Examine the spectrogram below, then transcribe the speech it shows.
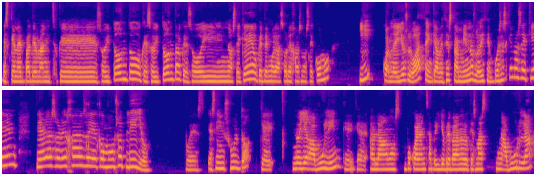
es que en el patio me han dicho que soy tonto, o que soy tonta, o que soy no sé qué, o que tengo las orejas no sé cómo. Y cuando ellos lo hacen, que a veces también nos lo dicen, pues es que no sé quién tiene las orejas eh, como un soplillo pues ese insulto que no llega a bullying, que, hablábamos un poco a la ancha, pero yo preparando lo que es más una burla,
